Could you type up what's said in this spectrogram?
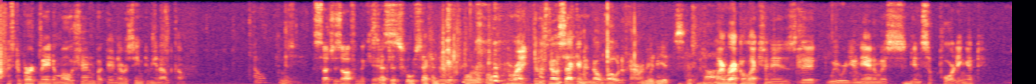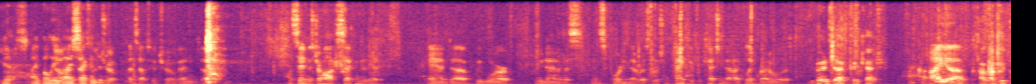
Mr. Burke made a motion, but there never seemed to be an outcome. It was Such is often the case. Such as who seconded it or a vote. Right, there was no second and no vote, apparently. Maybe it's just died. My recollection is that we were unanimous in supporting it. Yes, I believe No, I that's absolutely seconded it. true. That's absolutely true. And uh, I'll say Mr. Hawk seconded it, and uh, we were unanimous in supporting that resolution. Thank you for catching that. I blinked right over it. Good, uh, good catch. I, uh, A a good,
